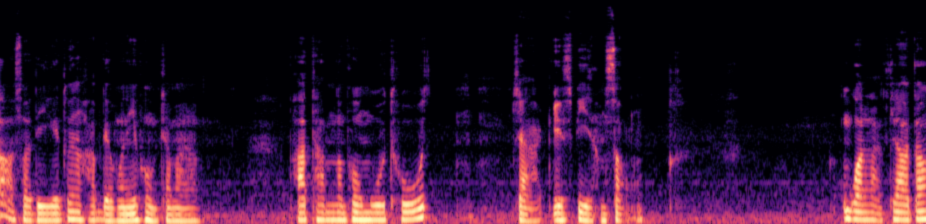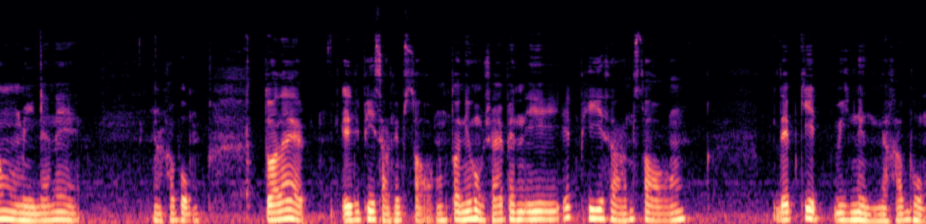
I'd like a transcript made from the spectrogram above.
็สวัสดีกันด้วยนะครับ เดี๋ยววันนี้ผมจะมา พาทำลำโพงบลูทูธจาก ESP 3 2อุปกรณ์หลักที่เราต้องมีแน่ๆนะครับผม ตัวแรก ESP 32ตัวนี้ผมใช้เป็น ESP 32 DevKit V1 นะครับผม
